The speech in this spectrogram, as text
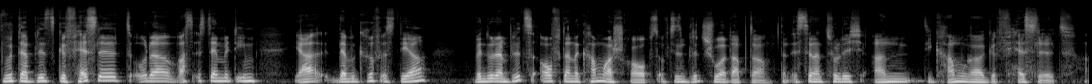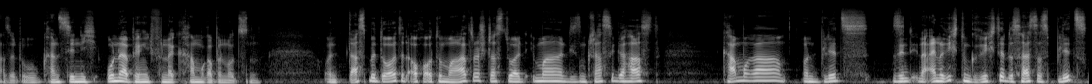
Wird der Blitz gefesselt oder was ist denn mit ihm? Ja, der Begriff ist der, wenn du deinen Blitz auf deine Kamera schraubst, auf diesen Blitzschuhadapter, dann ist der natürlich an die Kamera gefesselt. Also du kannst den nicht unabhängig von der Kamera benutzen. Und das bedeutet auch automatisch, dass du halt immer diesen Klassiker hast, Kamera und Blitz sind in eine Richtung gerichtet. Das heißt, das Blitz,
